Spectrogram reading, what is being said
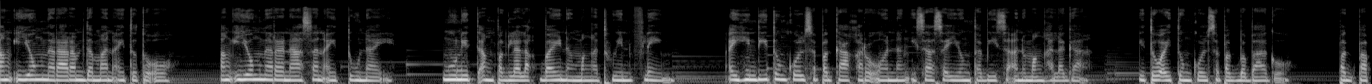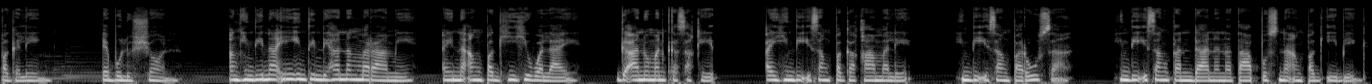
Ang iyong nararamdaman ay totoo. Ang iyong naranasan ay tunay. Ngunit ang paglalakbay ng mga twin flame ay hindi tungkol sa pagkakaroon ng isa sa iyong tabi sa anumang halaga. Ito ay tungkol sa pagbabago, pagpapagaling, ebolusyon. Ang hindi naiintindihan ng marami ay na ang paghihiwalay, gaano man kasakit, ay hindi isang pagkakamali, hindi isang parusa, hindi isang tanda na natapos na ang pag-ibig.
